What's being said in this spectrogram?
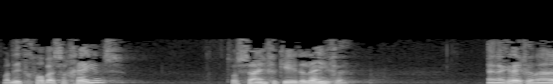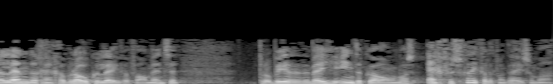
Maar in dit geval bij Zacchaeus, het was zijn verkeerde leven. En hij kreeg er een ellendig en gebroken leven van. Mensen probeerden er een beetje in te komen. Het was echt verschrikkelijk met deze man.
